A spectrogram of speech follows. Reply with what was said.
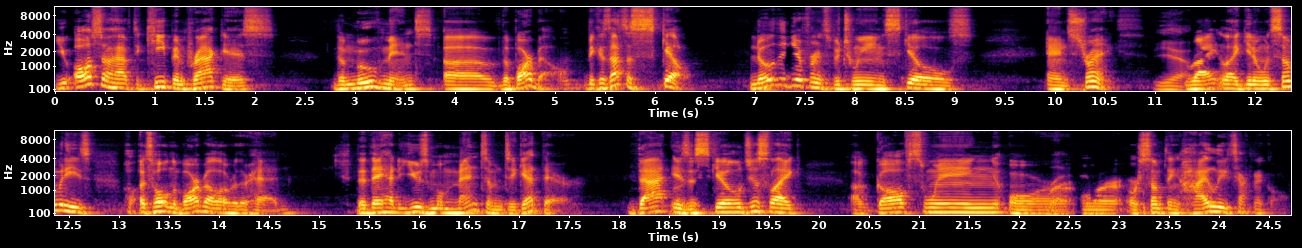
You also have to keep in practice the movement of the barbell because that's a skill. Know the difference between skills and strength, Yeah. right? Like, you know, when somebody's is holding the barbell over their head, that they had to use momentum to get there. That is a skill just like a golf swing or or or something highly technical.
